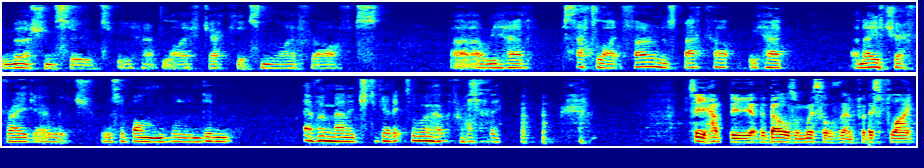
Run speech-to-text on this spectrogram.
immersion suits, we had life jackets and life rafts. Uh, we had satellite phone as backup. We had an HF radio, which was abominable and didn't ever manage to get it to work properly. so you had the the bells and whistles then for this flight.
